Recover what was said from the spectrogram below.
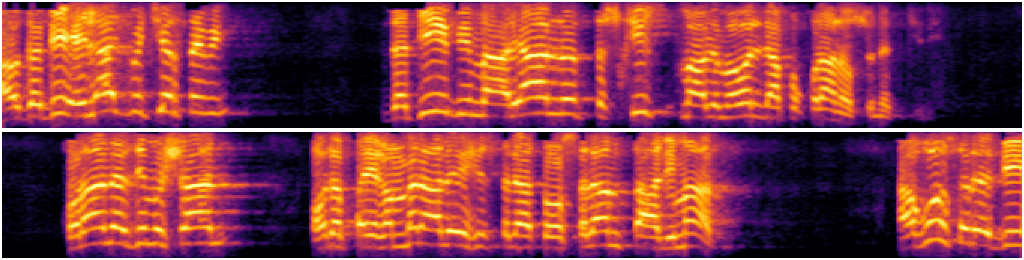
او د دې علاج به چیرته وي د دې بیماریانو تشخیص معلومول د قرآن او سنت کې دي قرآن عظیم شان او د پیغمبر علیه الصلاۃ والسلام تعلیمات هغه سره دي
